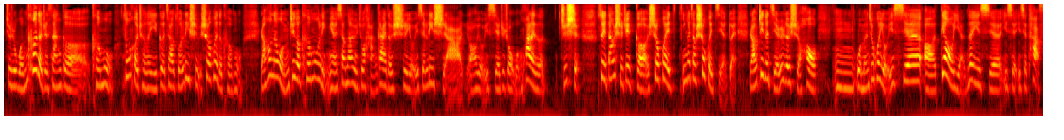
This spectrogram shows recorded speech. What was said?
就是文科的这三个科目综合成了一个叫做历史与社会的科目。然后呢，我们这个科目里面相当于就涵盖的是有一些历史啊，然后有一些这种文化类的。知识，所以当时这个社会应该叫社会节，对。然后这个节日的时候，嗯，我们就会有一些呃调研的一些一些一些 task。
